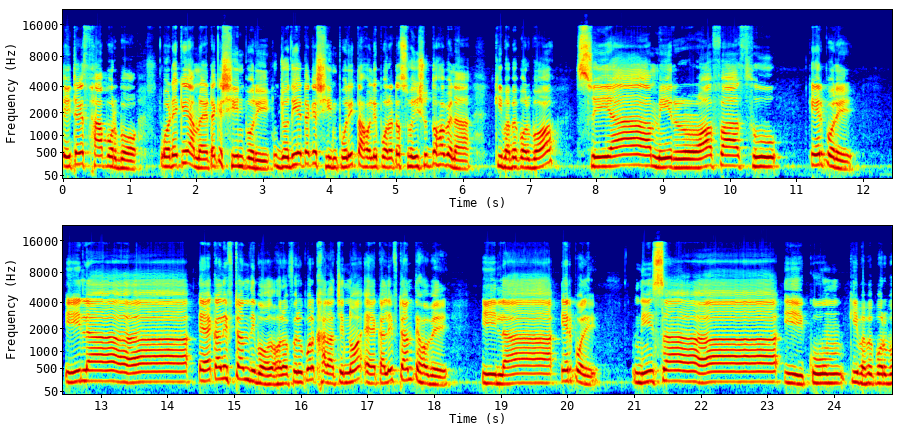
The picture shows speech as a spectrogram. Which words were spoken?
এটাকে সা পড়ব। ওটাকে আমরা এটাকে শিন পড়ি। যদি এটাকে শিন পড়ি, তাহলে পড়াটা সহিশুদ্ধ হবে না। কীভাবে পড়ব? সিয়ামির রফাসু। এরপরে, ইলা এক আলিফ টান দিব। হরফের উপর খাড়া চিহ্ন এক আলিফ টানতে হবে। ইলা, এরপরে নিসা ইকুম কীভাবে পড়ব?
